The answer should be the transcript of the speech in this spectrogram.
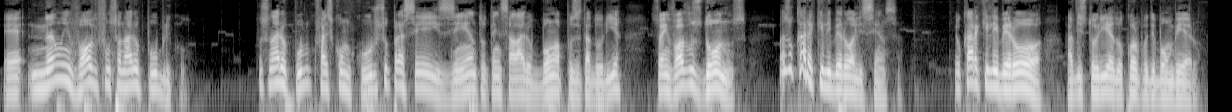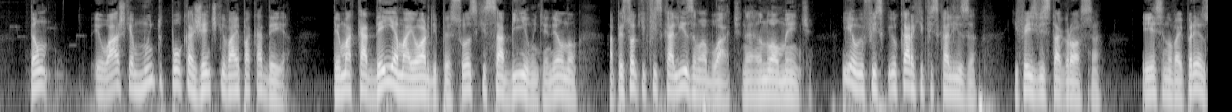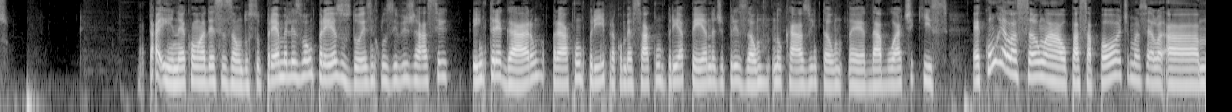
é, não envolve funcionário público. Funcionário público faz concurso para ser isento, tem salário bom, aposentadoria, só envolve os donos. Mas o cara que liberou a licença, e o cara que liberou a vistoria do corpo de bombeiro. Então, eu acho que é muito pouca gente que vai para a cadeia. Tem uma cadeia maior de pessoas que sabiam, entendeu? Não, a pessoa que fiscaliza uma boate, né, anualmente. E eu, eu fiz, e o cara que fiscaliza, que fez vista grossa, esse não vai preso? Tá aí, né? Com a decisão do Supremo, eles vão presos, os dois, inclusive, já se entregaram para cumprir, para começar a cumprir a pena de prisão, no caso, então, é, da Boate Kiss. É, com relação ao passaporte, Marcela, a,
